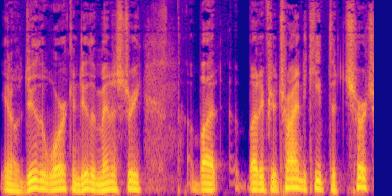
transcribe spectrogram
you know, do the work and do the ministry. But but if you're trying to keep the church,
